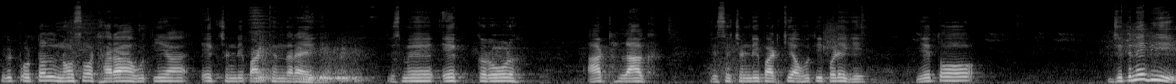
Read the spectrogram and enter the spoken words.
क्योंकि टोटल नौ सौ अठारह आहुतियाँ एक चंडी पाठ के अंदर आएगी, जिसमें एक करोड़ आठ लाख जैसे चंडी पाठ की आहुति पड़ेगी। ये तो जितने भी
